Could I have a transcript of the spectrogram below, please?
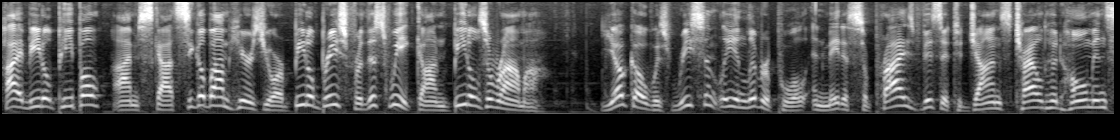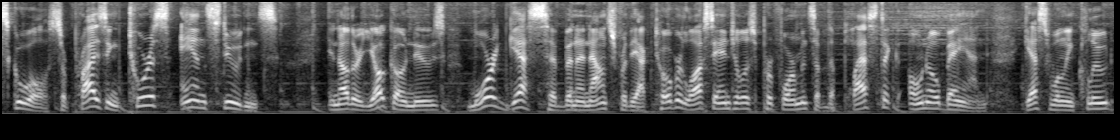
Hi, Beetle people. I'm Scott Siegelbaum. Here's your Beetle Briefs for this week on Beatlesorama. Yoko was recently in Liverpool and made a surprise visit to John's childhood home and school, surprising tourists and students. In other Yoko news, more guests have been announced for the October Los Angeles performance of the Plastic Ono Band. Guests will include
